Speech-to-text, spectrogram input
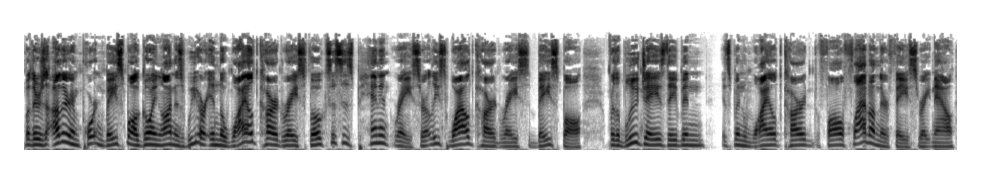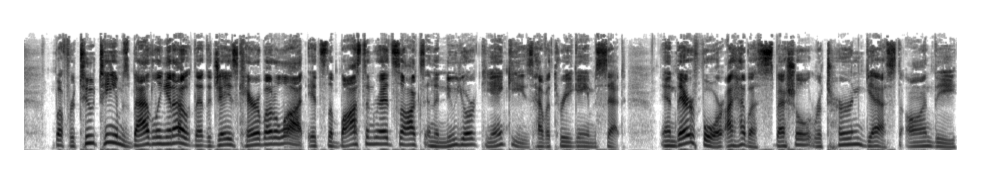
But there's other important baseball going on as we are in the wild card race, folks. This is pennant race, or at least wild card race baseball. For the Blue Jays, they've been it's been wild card fall flat on their face right now. But for two teams battling it out that the Jays care about a lot, it's the Boston Red Sox and the New York Yankees have a three game set. And therefore, I have a special return guest on the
